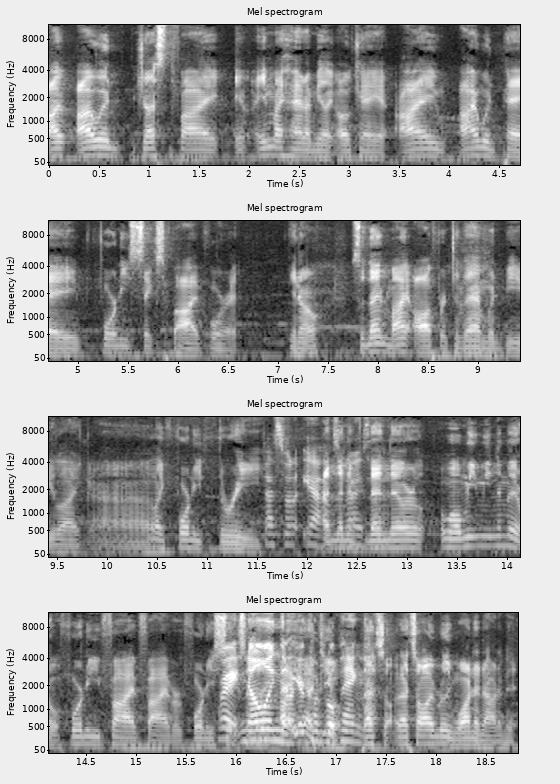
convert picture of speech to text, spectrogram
I I would justify in, in my head. I'd be like, okay, I I would pay forty six five for it, you know. So then my offer to them would be like uh, like forty three. That's what. Yeah. And then if then they're well meet me in the middle, forty five five or forty six. Right, knowing that you're comfortable paying that. That's all, that's all I really wanted out of it.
